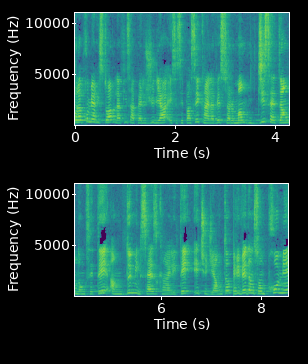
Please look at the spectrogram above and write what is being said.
Pour la première histoire, la fille s'appelle Julia et ça s'est passé quand elle avait seulement 17 ans, donc c'était en 2016 quand elle était étudiante. Elle vivait dans son premier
